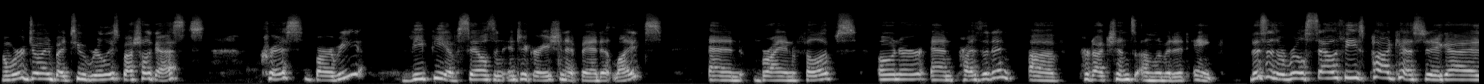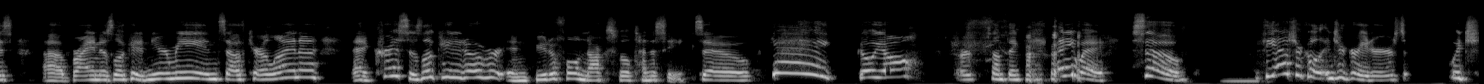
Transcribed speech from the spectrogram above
And we're joined by two really special guests Chris Barbee, VP of Sales and Integration at Bandit Lites, and Brian Phillips, owner and president of Productions Unlimited Inc. This is a real Southeast podcast today, guys. Uh, Brian is located near me in South Carolina, and Chris is located over in beautiful Knoxville, Tennessee. So, yay, go y'all, or something. anyway, so theatrical integrators, which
